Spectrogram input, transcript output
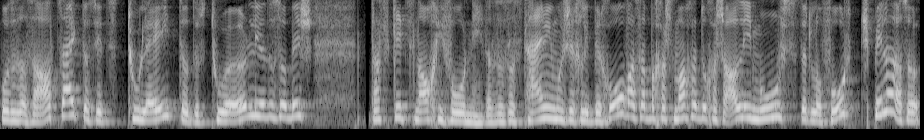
wo du das anzeigt, dass jetzt too late oder too early oder so bist. Das gibt es nach wie vor nicht. Also das Timing musst du ein bisschen bekommen. Was aber kannst machen, du kannst alle Moves der fortspielen. Also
